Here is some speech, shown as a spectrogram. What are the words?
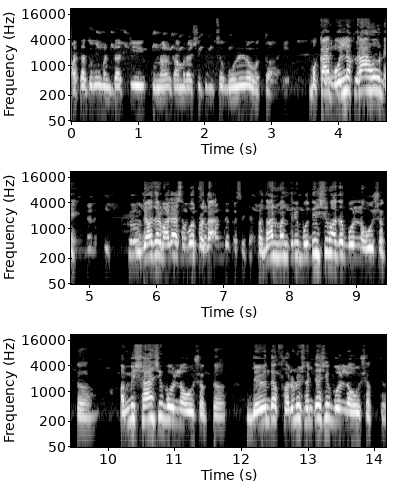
आता तुम्ही म्हणतात की कुणाल कामराशी तुमचं बोलणं होतं आहे. मग काय बोलणं का होऊ नये? उद्या जर माझ्यासमोर इतकं प्रधा- संबंध कसे काय? प्रधानमंत्री मोदींशी माझं बोलणं होऊ शकतं अमित शहाशी बोलणं होऊ शकतं देवेंद्र फडणवीस यांच्याशी बोलणं होऊ शकतं.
